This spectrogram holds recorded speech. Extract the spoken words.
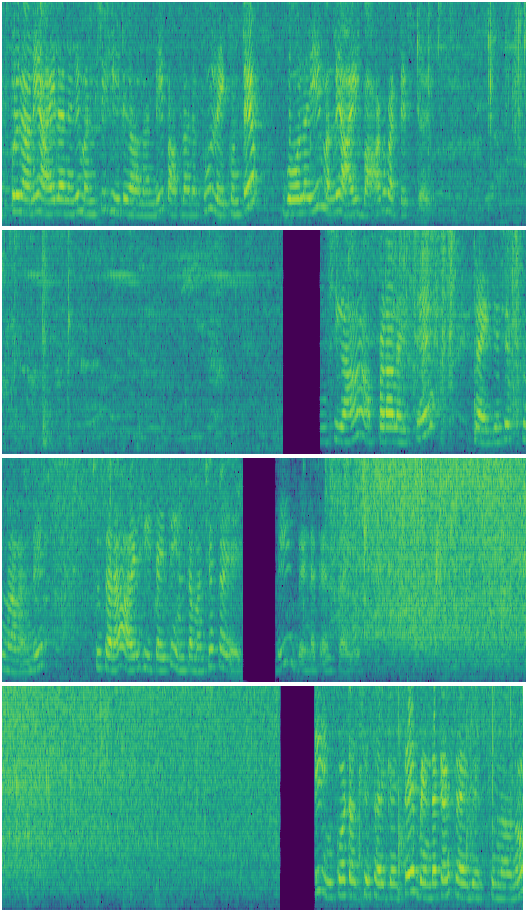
ఎప్పుడు కానీ ఆయిల్ అనేది మంచి హీట్ కావాలండి పాపడాలకు. లేకుంటే గోల్ అయ్యి మళ్ళీ ఆయిల్ బాగా పట్టేస్తుంది మంచిగా అప్పడాలు అయితే ఫ్రై చేసేస్తున్నానండి. చూసారా? ఆయిల్ హీట్ అయితే ఇంత మంచిగా ఫ్రై అయింది బెండకాయలు ఫ్రై. చేసి ఇంకోటి వచ్చేసరికి అయితే బెండకాయ ఫ్రై చేస్తున్నాను.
